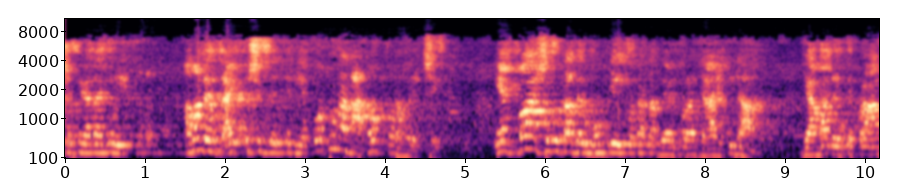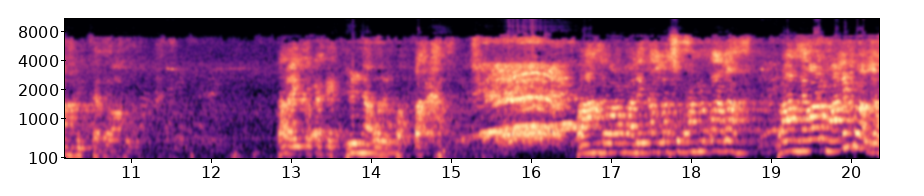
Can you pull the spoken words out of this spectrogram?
শুক্রিয়া আদায় করি। আমাদের দায়িত্বশীলদেরকে নিয়ে কত না নাটক করা হয়েছে। একবার শুধু তাদের মুখ এই কথাটা বের করা যায় কিনা, যে আমাদেরকে প্রাণ ভিক্ষা দেওয়া হোক। তারা এই কথাকে ঘৃণা করে প্রত্যাখ্যান প্রাণ দেওয়ার মালিক আল্লাহ প্রাণ নেওয়ার মালিকও আল্লাহ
